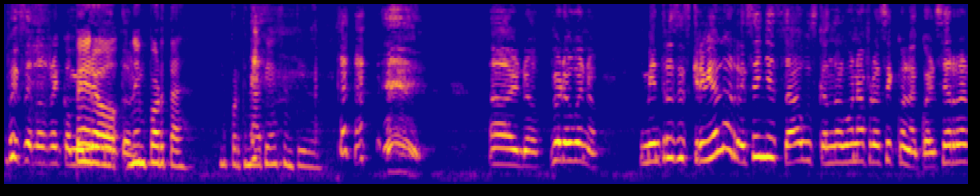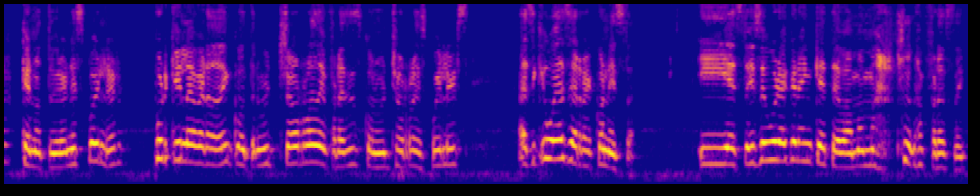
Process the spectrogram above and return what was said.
pues se los recomiendo. Pero no importa, porque nada tiene sentido. Ay, no. Pero bueno, mientras escribía la reseña estaba buscando alguna frase con la cual cerrar que no tuviera spoiler. Porque la verdad encontré un chorro de frases con un chorro de spoilers. Así que voy a cerrar con esta. Y estoy segura, creen que te va a mamar la frase.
